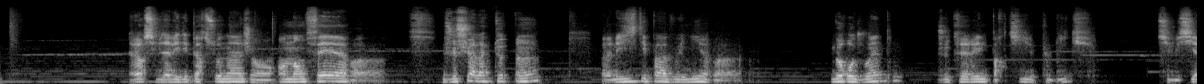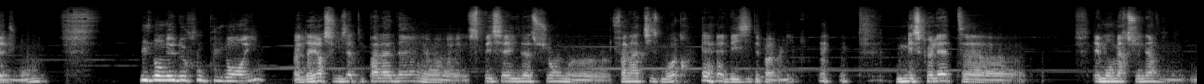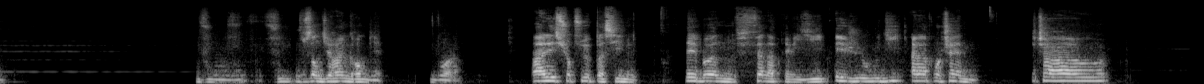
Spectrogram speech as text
D'ailleurs, si vous avez des personnages en, en enfer, euh, je suis à l'acte 1. Euh, N'hésitez pas à venir euh, me rejoindre. Je créerai une partie publique. Celui-ci a du monde. Plus on est de fous, plus on rit. D'ailleurs, si vous êtes paladin, spécialisation, fanatisme ou autre, n'hésitez pas à venir. Mes squelettes et mon mercenaire vous, vous, en direz un grand bien. Voilà. Allez, sur ce, passez une très bonne fin d'après-midi et je vous dis à la prochaine. Ciao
